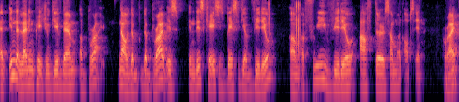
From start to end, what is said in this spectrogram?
And in the landing page, you give them a bribe. Now, the, the bribe is, in this case, is basically a video, um, a free video after someone opts in, right?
